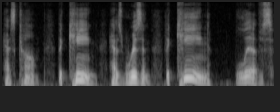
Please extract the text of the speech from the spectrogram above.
has come. The king has risen. The king lives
